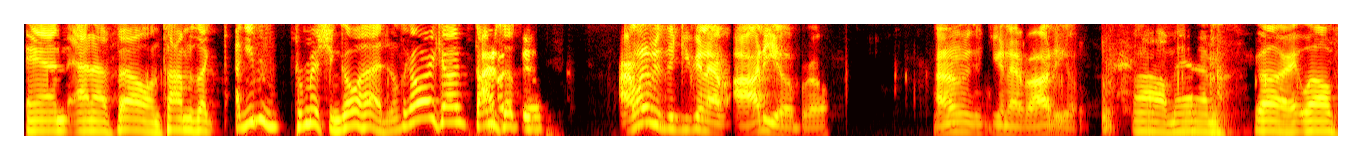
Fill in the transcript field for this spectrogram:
and NFL." And Tom was like, "I give you permission. Go ahead." I was like, "All right, guy." Tom said, I don't even think you can have audio, bro. I don't even think you can have audio. "Oh man, all right. Well,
